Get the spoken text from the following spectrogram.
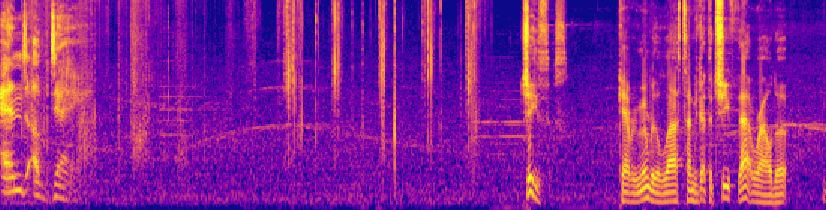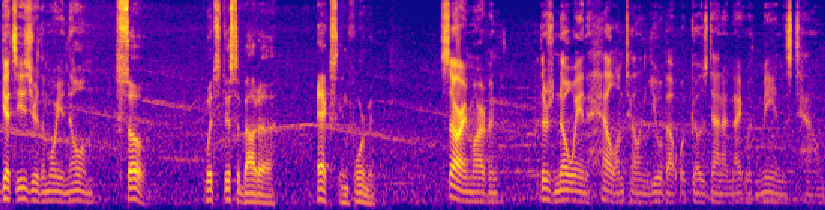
end of day. Jesus. Can't remember the last time you got the chief that riled up. It gets easier the more you know him. So, what's this about a ex informant? Sorry, Marvin, but there's no way in hell I'm telling you about what goes down at night with me in this town.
